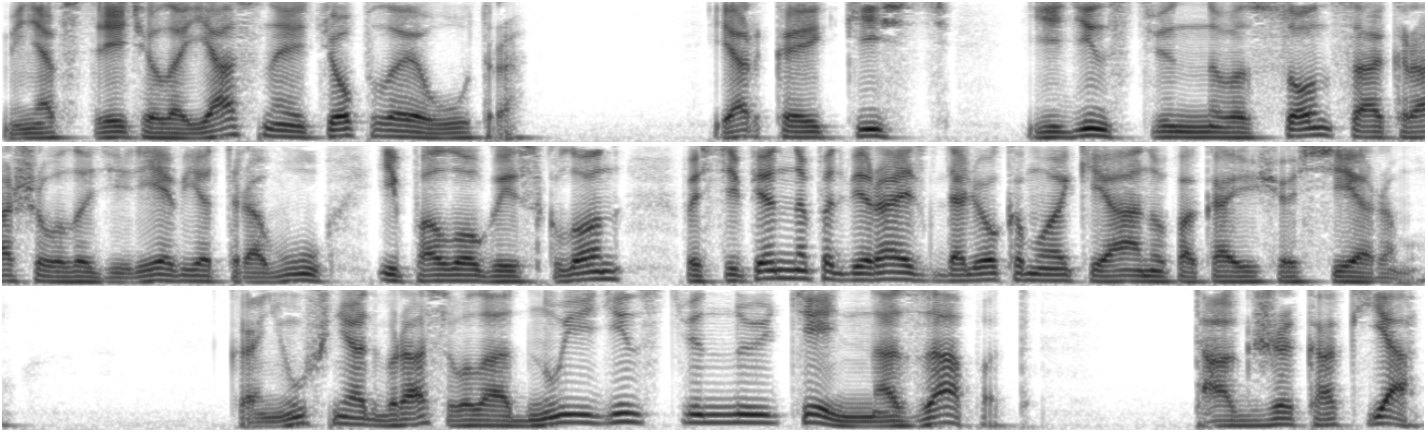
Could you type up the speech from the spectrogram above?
меня встретило ясное теплое утро. Яркая кисть единственного солнца окрашивала деревья, траву и пологий склон, постепенно подбираясь к далекому океану, пока еще серому. Конюшня отбрасывала одну единственную тень на запад, так же, как я.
